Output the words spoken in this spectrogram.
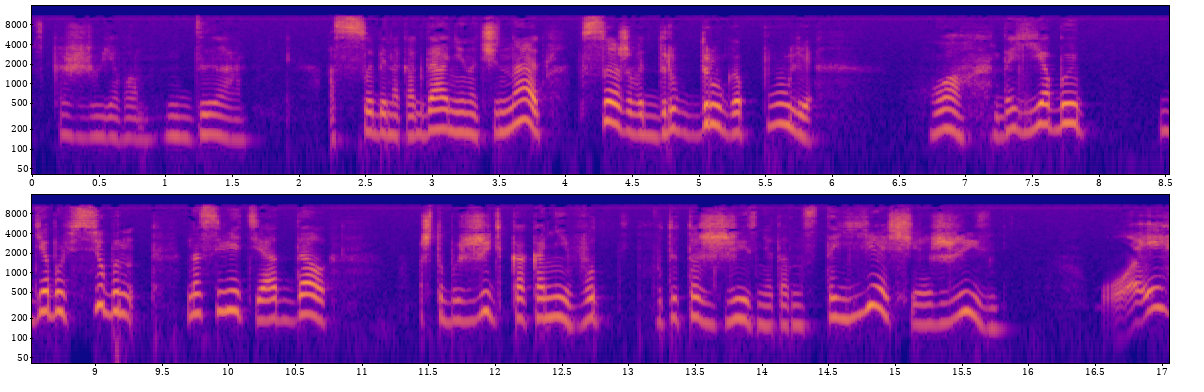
скажу я вам, да. Особенно, когда они начинают всаживать друг друга пули. О, да я бы, я бы все бы на свете отдал, чтобы жить, как они. Вот вот это жизнь, это настоящая жизнь. Ой,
